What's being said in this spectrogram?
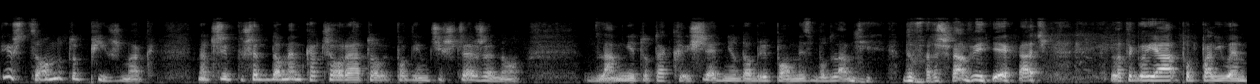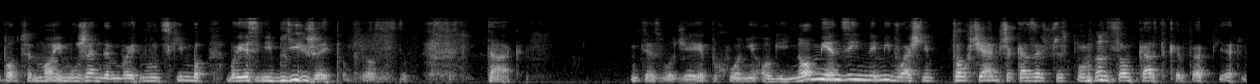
wiesz co, no to piżmak. Znaczy przed domem Kaczora to powiem Ci szczerze, no dla mnie to tak średnio dobry pomysł, bo dla mnie do Warszawy jechać Dlatego ja podpaliłem pod moim urzędem wojewódzkim, bo, bo jest mi bliżej po prostu. Tak. I te złodzieje pochłonie ogień. No między innymi właśnie to chciałem przekazać przez płonącą kartkę papieru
